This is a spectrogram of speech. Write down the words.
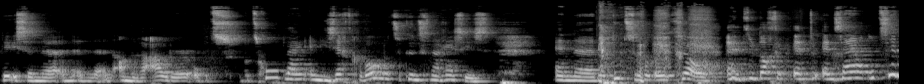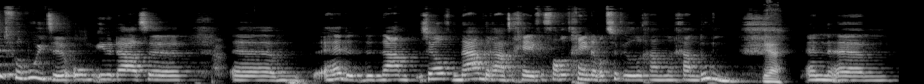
er is een, een, een, een andere ouder op het, op het schoolplein en die zegt gewoon dat ze kunstenares is. En uh, dat doet ze gewoon ook zo. En toen dacht ik, en, en zij had ontzettend veel moeite om inderdaad uh, um, de, de naam, zelf naam eraan te geven van hetgene wat ze wilde gaan, gaan doen. Ja. En, um,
